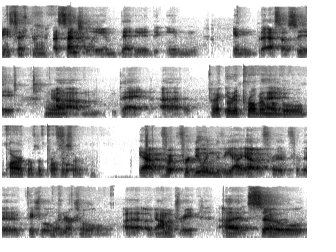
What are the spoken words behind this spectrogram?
ASIC essentially embedded in in the SoC Yeah, um, that uh, like a reprogrammable part of the processor. Yeah, for, for doing the VIO, for, for the visual inertial uh, odometry. Uh, so,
